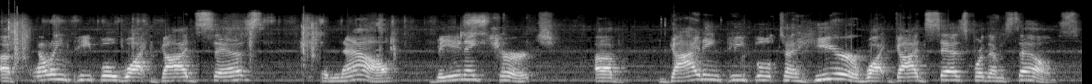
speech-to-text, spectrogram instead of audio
of telling people what God says to now being a church of guiding people to hear what God says for themselves.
